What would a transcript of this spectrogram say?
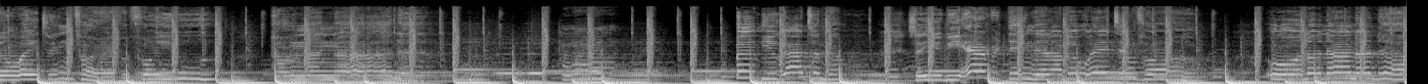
I've been waiting forever for you. Oh na na na. Mm. Babe, you got to know. Say you be everything that I've been waiting for. Oh na na na na.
